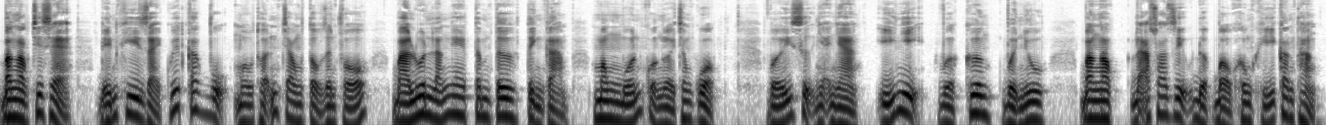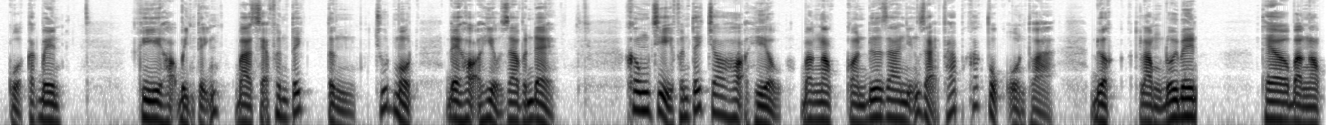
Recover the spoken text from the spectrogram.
Bà Ngọc chia sẻ, đến khi giải quyết các vụ mâu thuẫn trong tổ dân phố, bà luôn lắng nghe tâm tư, tình cảm, mong muốn của người trong cuộc. Với sự nhẹ nhàng, ý nhị, vừa cương vừa nhu, bà Ngọc đã xoa dịu được bầu không khí căng thẳng của các bên. Khi họ bình tĩnh, bà sẽ phân tích từng chút một để họ hiểu ra vấn đề. Không chỉ phân tích cho họ hiểu, bà Ngọc còn đưa ra những giải pháp khắc phục ổn thỏa, được lòng đôi bên. Theo bà Ngọc,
